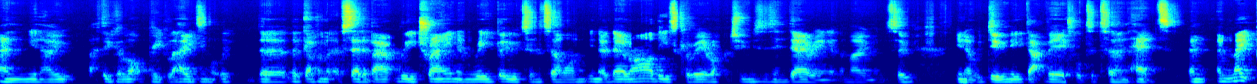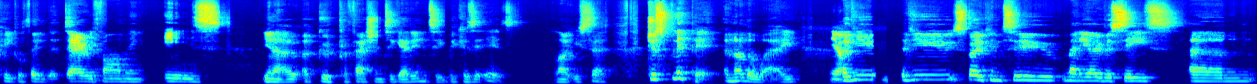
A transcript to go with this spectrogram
And you know, I think a lot of people are hating what the, the, the government have said about retrain and reboot and so on. You know, there are these career opportunities in dairying at the moment. So, you know, we do need that vehicle to turn heads and and make people think that dairy farming is you know, a good profession to get into because it is, like you said. Just flip it another way. Yep. Have you have you spoken to many overseas um,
